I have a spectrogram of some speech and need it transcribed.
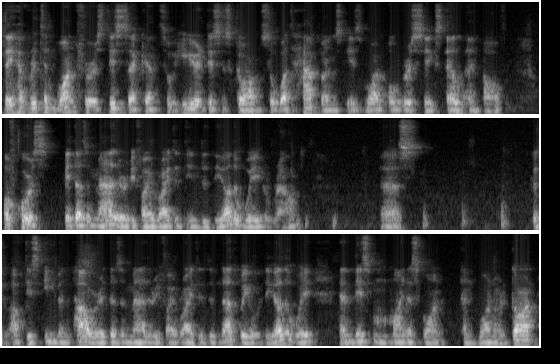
they have written one first, this second, so here this is gone. So what happens is 1 over 6 ln of. Of course, it doesn't matter if I write it in the, the other way around, as because of this even power, it doesn't matter if I write it in that way or the other way, and this minus 1 and 1 are gone,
